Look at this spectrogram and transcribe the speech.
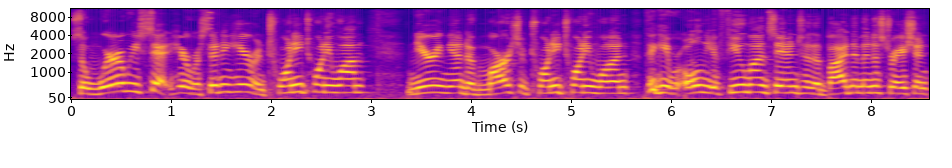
So where we sit here, we're sitting here in 2021 nearing the end of March of 2021, thinking we're only a few months into the Biden administration.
